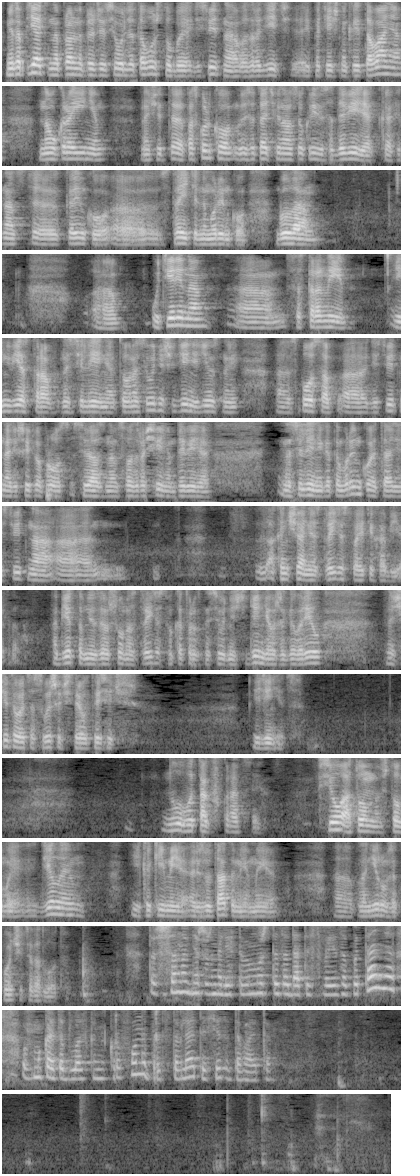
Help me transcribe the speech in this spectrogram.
Мероприятие направлено прежде всего для того, чтобы действительно возродить ипотечное кредитование на Украине. Значит, э, поскольку в результате финансового кризиса доверие к, финанс... э, к рынку, э, строительному рынку было э, утеряно э, со стороны инвесторов, населения, то на сегодняшний день единственный э, способ э, действительно решить вопрос, связанный с возвращением доверия населения к этому рынку, это действительно э, окончание строительства этих объектов. Объектов незавершенного строительства, которых на сегодняшний день, я уже говорил, насчитывается свыше 4000 единиц. Ну, вот так вкратце. Все о том, что мы делаем и какими результатами мы э, планируем закончить этот год. Тож, шановні журналісти, ви можете задати свої запитання. Вмикайте, будь ласка, мікрофони, представляйтесь і задавайте.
